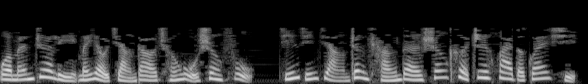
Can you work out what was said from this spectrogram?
我们这里没有讲到成五胜负，仅仅讲正常的生克制化的关系。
